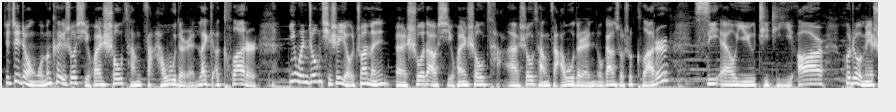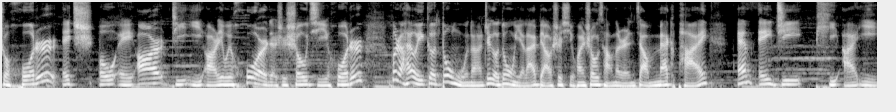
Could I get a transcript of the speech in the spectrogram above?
就这种我们可以说喜欢收藏杂物的人，like a clutter。英文中其实有专门呃说到喜欢收藏啊、呃、收藏杂物的人。我刚刚所说 clutter，C L U T T E R，或者我们也说。 Hoarder h o a r d e r，因为 hoard 是收集 hoarder，或者还有一个动物呢，这个动物也来表示喜欢收藏的人，叫 magpie m a g p i e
